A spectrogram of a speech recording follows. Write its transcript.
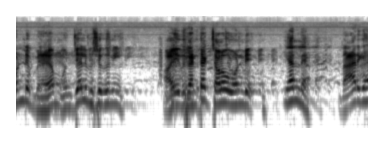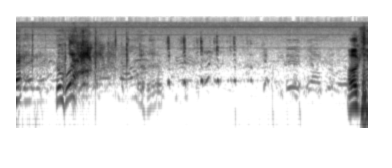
ಉಂಡಿ ಬೇ ಮುಂಜಾನೆ ಬಿಸಿಗುನಿ ಐದು ಗಂಟೆಗೆ ಚಲೋ ಉಂಡಿ. ಎಲ್ಲೇ? ದಾರಿಗೆ. ಓಕೆ.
